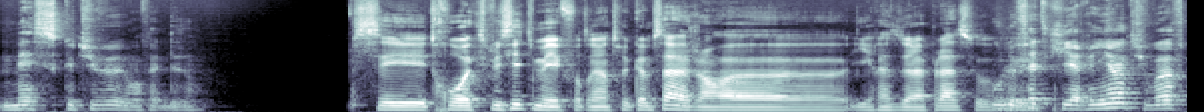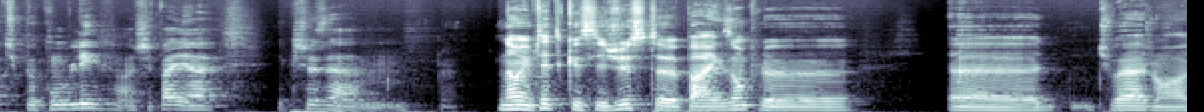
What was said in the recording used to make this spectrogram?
Mets ce que tu veux, en fait, dedans. C'est trop explicite, mais il faudrait un truc comme ça, genre euh, il reste de la place. Ou, Ou le fait qu'il n'y ait rien, tu vois, tu peux combler. Enfin, je sais pas, il y a quelque chose à. Non, mais peut-être que c'est juste, euh, par exemple, tu vois, genre,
